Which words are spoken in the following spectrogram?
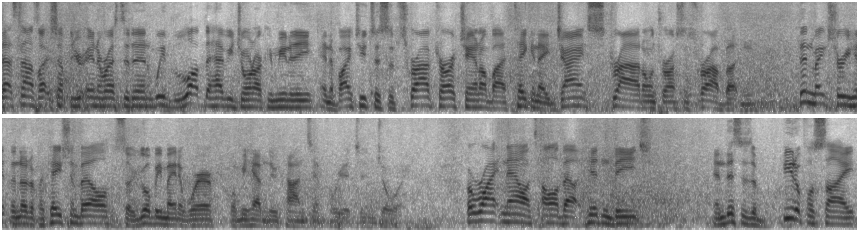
that sounds like something you're interested in, we'd love to have you join our community and invite you to subscribe to our channel by taking a giant stride onto our subscribe button. Then make sure you hit the notification bell so you'll be made aware when we have new content for you to enjoy. But right now it's all about Hidden Beach and this is a beautiful site.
